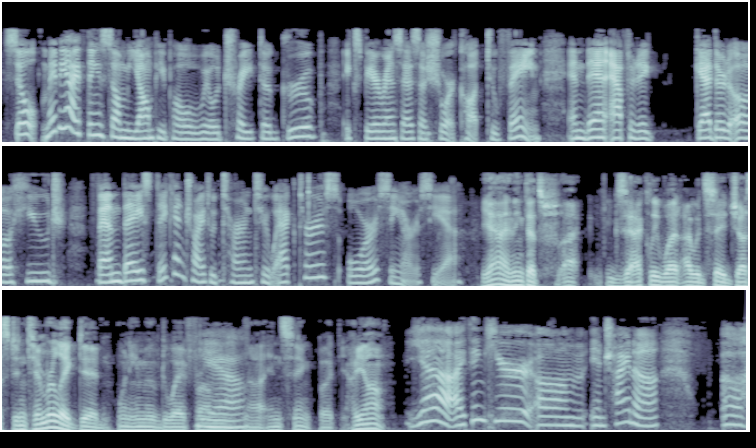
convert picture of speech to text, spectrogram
So maybe I think some young people will treat the group experience as a shortcut to fame, and then after they gathered a huge fan base, they can try to turn to actors or singers. Yeah. Yeah, I think that's uh, exactly what I would say Justin Timberlake did when he moved away from Yeah. uh, NSYNC. But Hyung, Yeah, I think here um, in China, uh,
